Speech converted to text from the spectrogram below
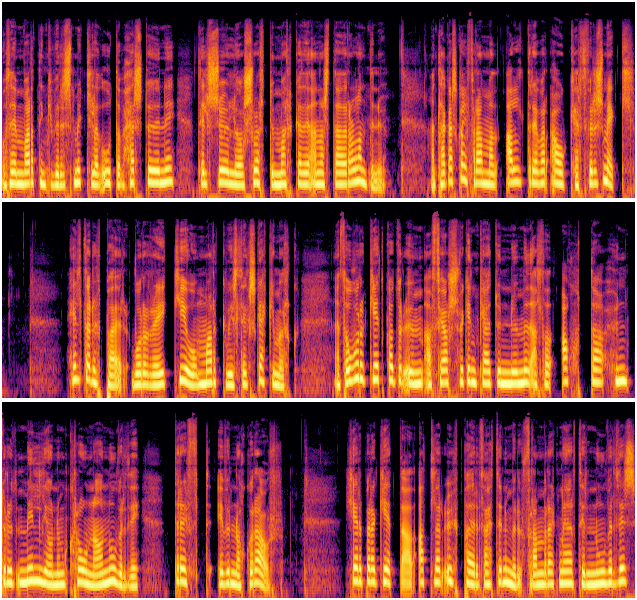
og þeim varningi verið smiklað út af herstuðinni til sölu og svörtum markaði annar staður á landinu. En taka skal fram að aldrei var ákert fyrir smikl. Hildar upphæðir voru reiki og markvísleik skekkjumörk en þó voru getgátur um að fjársveikin gætu numið alltaf 800 miljónum króna á núverði drift yfir nokkur ár. Hér er bara geta að allar upphæðir þættinum eru framregnegar til núverðis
